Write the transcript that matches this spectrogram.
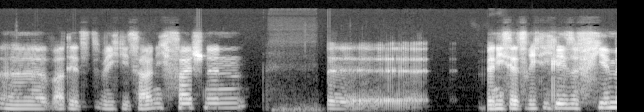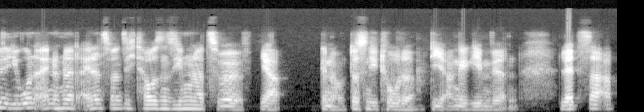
äh, warte, jetzt will ich die Zahl nicht falsch nennen. Äh, wenn ich es jetzt richtig lese, 4.121.712. Ja, Genau, das sind die Tode, die angegeben werden. Letzter Up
